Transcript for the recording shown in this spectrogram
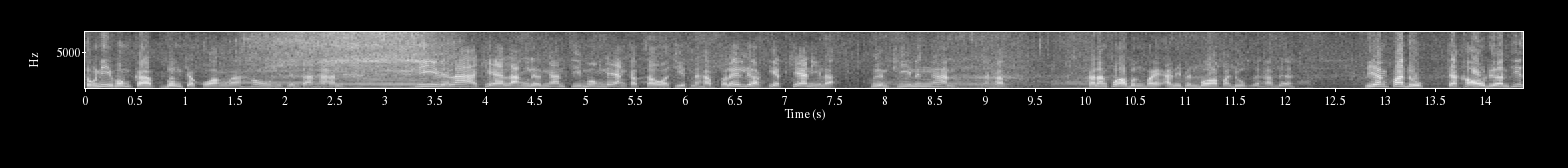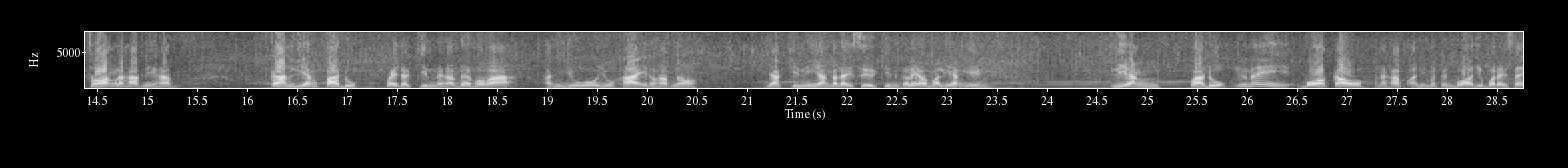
ตรงนี้ผมกับเบิ่งเจ้าของว่าเฮานี่เป็นทหารนี่เวลาแค่หลังเหลิกงานสี่โมงแรงกับเสาร์อาทิตย์นะครับ ก็เลยเลือกเฮ็ดแค่นี้ละพื้นที่หนึ่งงานนะครับ กำลังพ่อเบิ่งไปอันนี้เป็นบ่อปลาดุกเด้อครับเด้อเลี้ยงปลาดุกจะเข้าเดือนที่สองแล้วครับนี่ครับ การเลี้ยงปลาดุกไว้ถ้ากินนะครับเด้อเพราะว่าอันนี้อยู่อยู่ไข่นะครับเนาะอยากกินนี่ยังก็ได้ซื้อกินก็เลยเอามาเลี้ยงเอง เลี้ยงปลาดุกอยู่ในบ่อเก่านะครับ อันนี้มันเป็นบ่อที่บ่ได้ใส่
